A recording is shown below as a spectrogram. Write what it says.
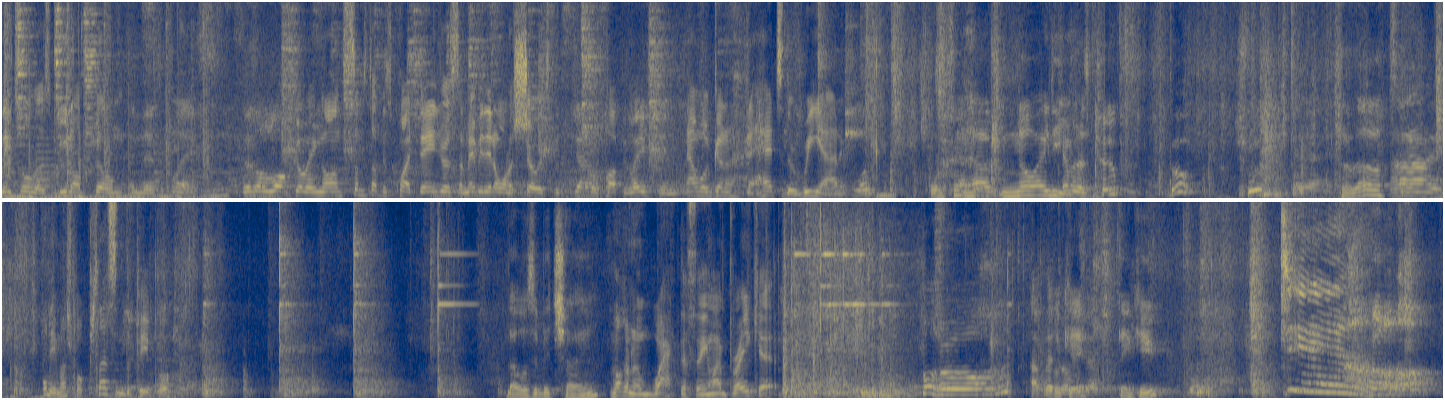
They told us do not film in this place. There's a lot going on. Some stuff is quite dangerous, and maybe they don't want to show it to the general population. Now we're gonna head to the Riad. I have no idea. Cover this poop. Ooh. Hello? Really much more pleasant to people. That was a bit shy, huh? I'm not gonna whack the thing, I might break it. Bonjour. Okay, thank you. Damn!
